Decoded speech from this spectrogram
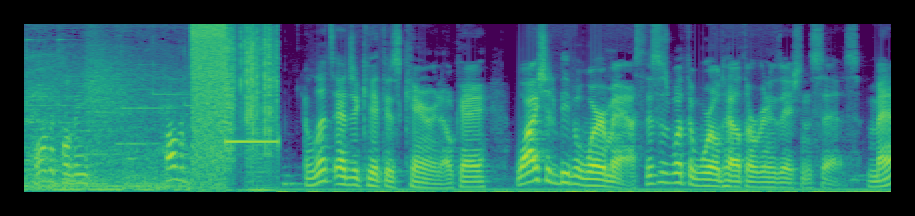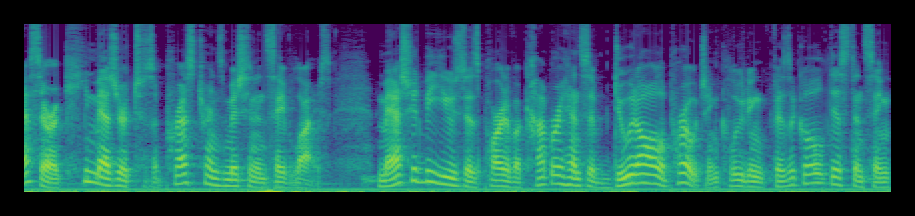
Call the police. Call the Let's educate this Karen, okay? Why should people wear masks? This is what the World Health Organization says. Masks are a key measure to suppress transmission and save lives. Masks should be used as part of a comprehensive do-it-all approach, including physical distancing,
